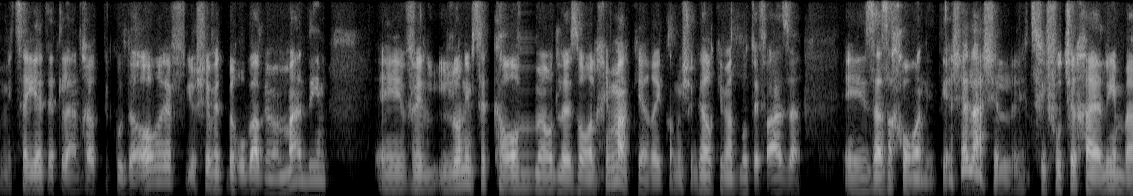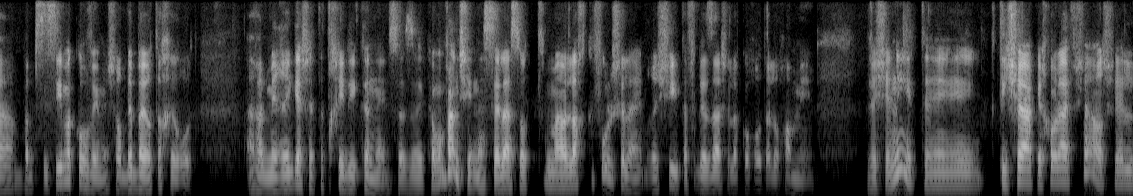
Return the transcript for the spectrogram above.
מצייתת להנחיות פיקוד העורף, יושבת ברובה בממ"דים אה, ולא נמצאת קרוב מאוד לאזור הלחימה, כי הרי כל מי שגר כמעט בעוטף עזה אה, זז אחורנית. יש שאלה של צפיפות של חיילים בבסיסים הקרובים, יש הרבה בעיות אחרות. אבל מרגע שתתחיל להיכנס, אז כמובן שינסה לעשות מהלך כפול שלהם, ראשית הפגזה של הכוחות הלוחמים, ושנית, קטישה אה, ככל האפשר של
